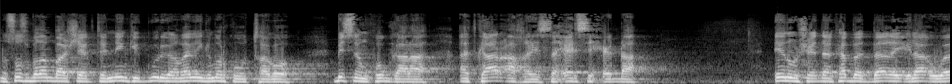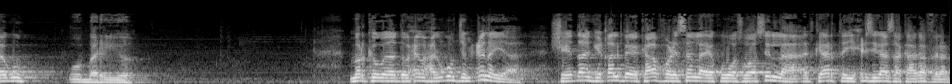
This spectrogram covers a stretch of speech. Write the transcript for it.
nusuus badan baa sheegtay ninkii guriga ama habeenkii markuu tago bisin ku gala adkaar akhrista xirsi xidha inuu shaydaan ka badbaaday ilaa waagu uu bariyo marka wadaadda waxaa lagu jamcinayaa shaydaankii qalbiga kaa fadhiisan laha ee ku waswaasin lahaa adkaarta iyo xirsigaasaa kaaga filan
